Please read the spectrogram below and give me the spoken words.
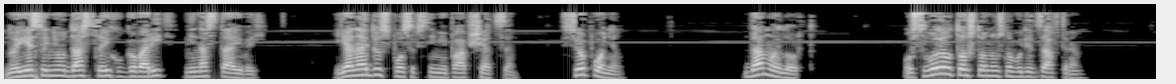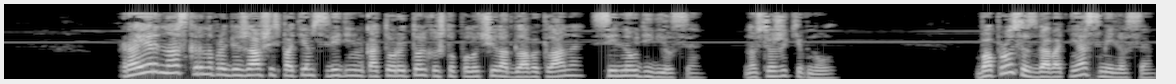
Но если не удастся их уговорить, не настаивай. Я найду способ с ними пообщаться. Все понял? — Да, мой лорд. Усвоил то, что нужно будет завтра. Раэр, наскорно пробежавшись по тем сведениям, которые только что получил от главы клана, сильно удивился, но все же кивнул. Вопросы задавать не осмелился.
